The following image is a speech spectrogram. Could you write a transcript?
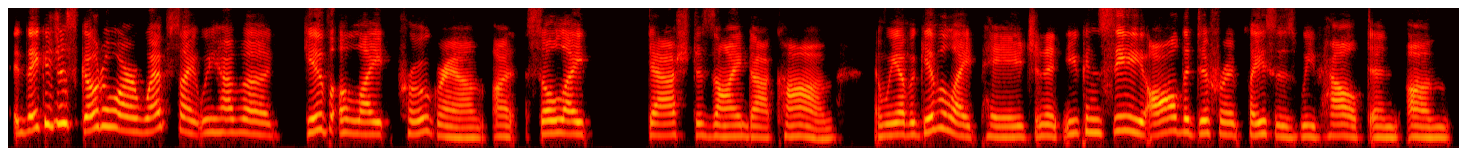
They could just go to our website. We have a Give a Light program on Solight design.com and we have a give a light page and it, you can see all the different places we've helped. And um,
